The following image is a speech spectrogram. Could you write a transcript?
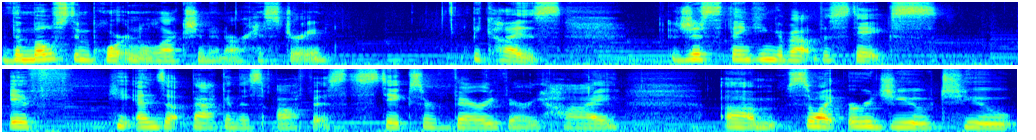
the most important election in our history because just thinking about the stakes if he ends up back in this office, the stakes are very very high. Um, so I urge you to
